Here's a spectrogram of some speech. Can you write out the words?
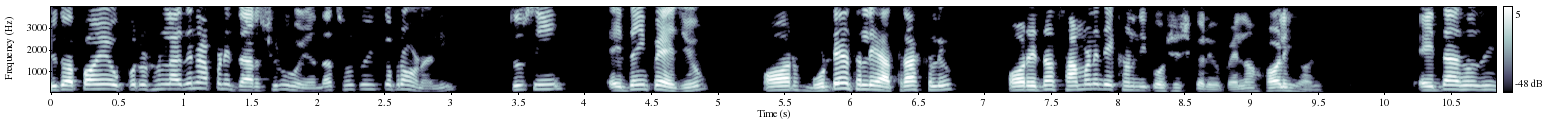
ਜਦੋਂ ਆਪਾਂ ਇਹ ਉੱਪਰ ਉੱਠਣ ਲੱਗਦੇ ਨਾ, ਆਪਣੇ ਦਰਦ ਸ਼ੁਰੂ ਹੋ ਜਾਂਦਾ, ਸੋ ਤੁਸੀਂ ਘਬਰਾਉਣਾ ਨਹੀਂ। ਤੁਸੀਂ ਇਦਾਂ ਹੀ ਪੈ ਜਿਓ ਔਰ ਮੋਢਿਆਂ ਥੱਲੇ ਹੱਥ ਰੱਖ ਲਿਓ ਔਰ ਇਦਾਂ ਸਾਹਮਣੇ ਦੇਖਣ ਦੀ ਕੋਸ਼ਿਸ਼ ਕਰਿਓ ਪਹਿਲਾਂ ਹੌਲੀ ਹੌਲੀ ਇਦਾਂ ਤੁਸੀਂ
